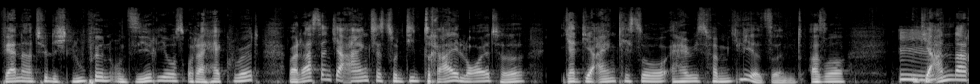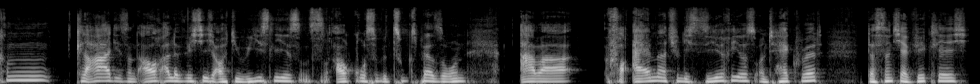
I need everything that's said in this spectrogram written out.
wären natürlich Lupin und Sirius oder Hagrid, weil das sind ja eigentlich so die drei Leute, ja, die eigentlich so Harrys Familie sind. Also mhm. die anderen, klar, die sind auch alle wichtig, auch die Weasleys und sind auch große Bezugspersonen, aber vor allem natürlich Sirius und Hagrid, das sind ja wirklich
